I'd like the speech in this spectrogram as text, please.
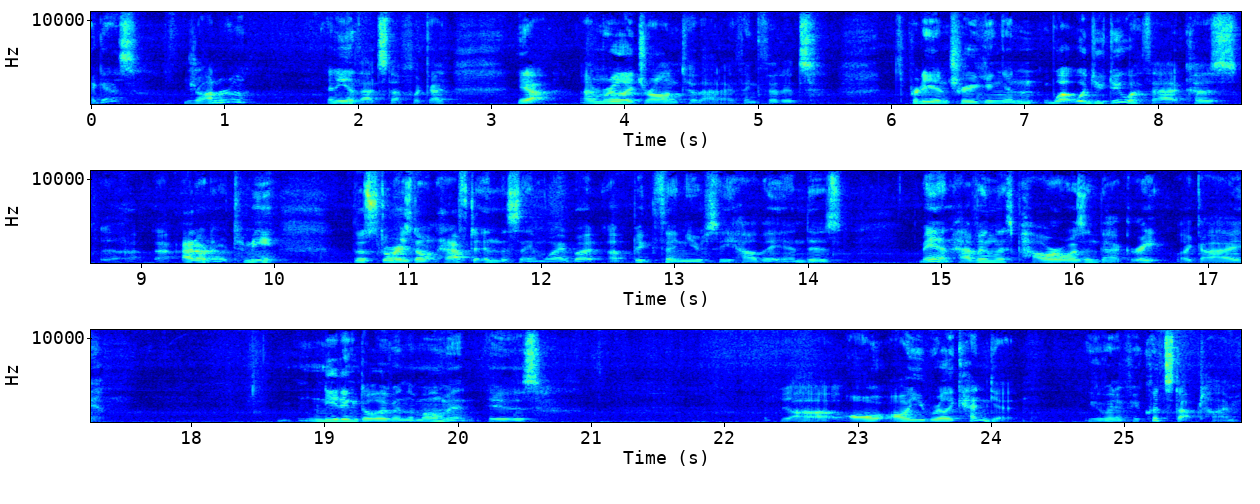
I guess, genre, any of that stuff. Like I, yeah, I'm really drawn to that. I think that it's it's pretty intriguing. And what would you do with that? Because uh, I don't know. To me, those stories don't have to end the same way. But a big thing you see how they end is, man, having this power wasn't that great. Like I, needing to live in the moment is uh, all all you really can get, even if you could stop time.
